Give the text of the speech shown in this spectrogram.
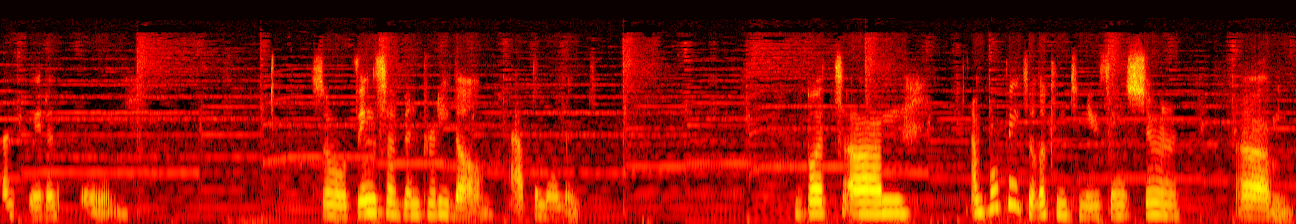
graduated, so, so things have been pretty dull at the moment. But um, I'm hoping to look into new things soon. Um,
